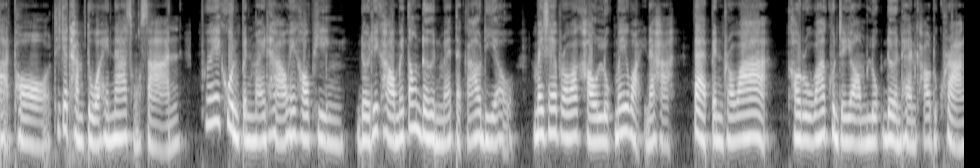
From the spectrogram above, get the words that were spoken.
ลาดพอที่จะทำตัวให้หน่าสงสาร เพื่อให้คุณเป็นไม้เท้าให้เขาพิง โดยที่เขาไม่ต้องเดินแม้แต่ก้าวเดียว ไม่ใช่เพราะว่าเขาลุกไม่ไหวนะคะ แต่เป็นเพราะว่าเขารู้ว่าคุณจะยอมลุกเดินแทนเขาทุกครั้ง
